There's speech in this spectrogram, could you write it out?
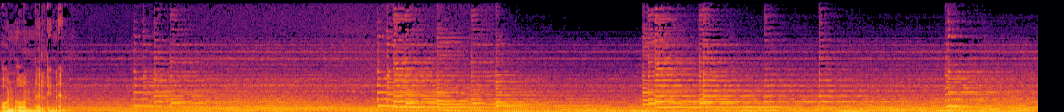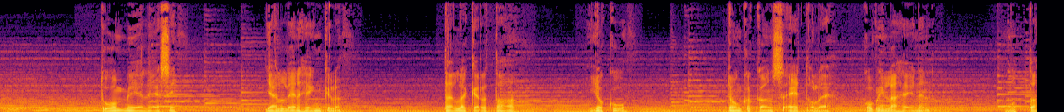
on onnellinen. Tuo mieleesi jälleen henkilö, tällä kertaa joku, jonka kanssa et ole kovin läheinen, mutta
